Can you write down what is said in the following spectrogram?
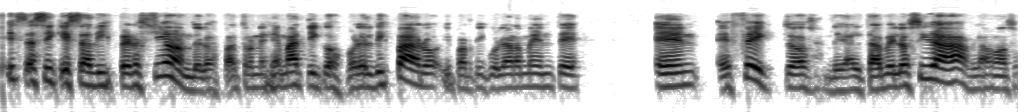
Es así que esa dispersión de los patrones hemáticos por el disparo y particularmente en efectos de alta velocidad, hablamos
